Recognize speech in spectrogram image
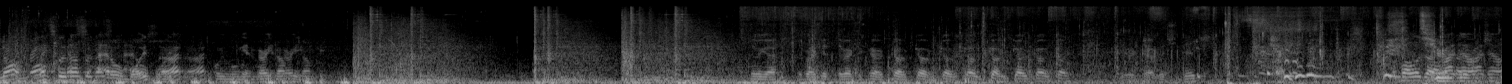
not mess with us at all, boys, alright? Alright? We will get very dumpy. There we go. The bracket, the bracket, go, go, go, go, go, go, go, go, go. You regret what you did? Apologize right now, right now.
